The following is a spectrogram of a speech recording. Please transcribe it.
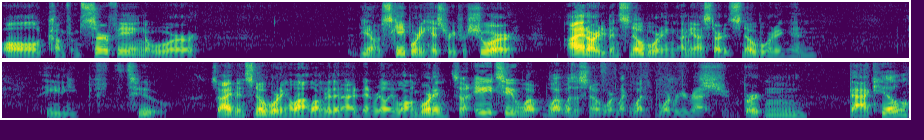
all come from surfing or you know skateboarding history for sure i had already been snowboarding i mean i started snowboarding in 82 So I had been snowboarding a lot longer than I had been really longboarding. So in '82, what what was a snowboard like? What board were you riding? Burton Backhill.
